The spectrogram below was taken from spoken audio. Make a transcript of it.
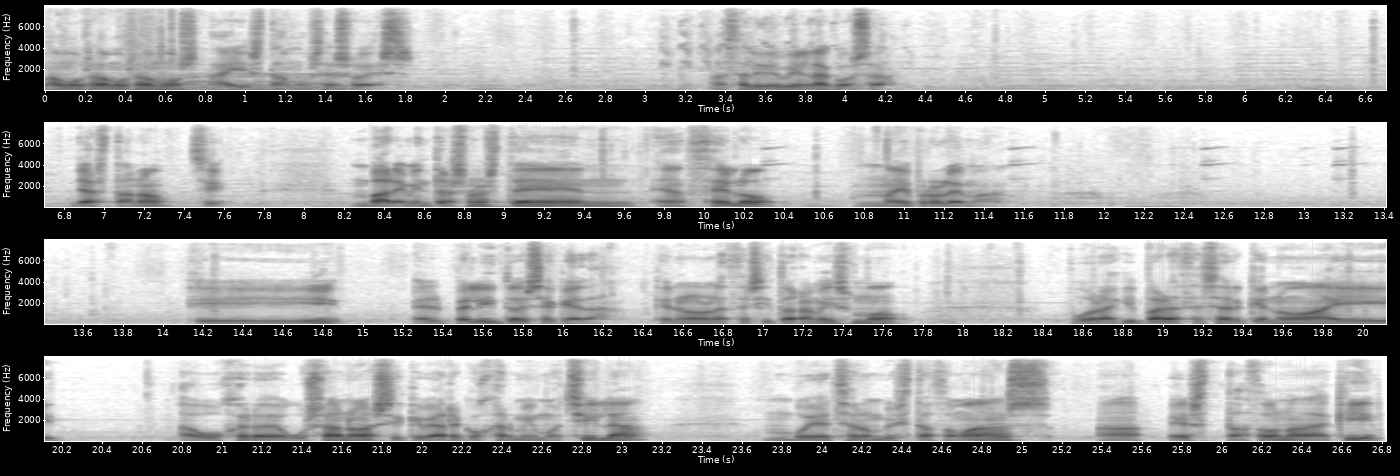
Vamos, vamos, vamos. Ahí estamos, eso es. Ha salido bien la cosa. Ya está, ¿no? Sí. Vale, mientras no estén en celo, no hay problema. Y el pelito y se queda, que no lo necesito ahora mismo. Por aquí parece ser que no hay agujero de gusano, así que voy a recoger mi mochila. Voy a echar un vistazo más a esta zona de aquí.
